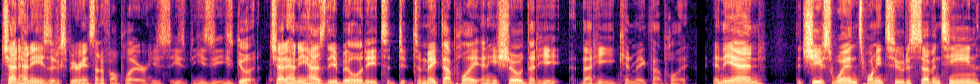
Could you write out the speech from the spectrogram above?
Chad Henne is an experienced NFL player. He's he's he's he's good. Chad Henne has the ability to do, to make that play, and he showed that he that he can make that play. In the end, the Chiefs win 22 to 17.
